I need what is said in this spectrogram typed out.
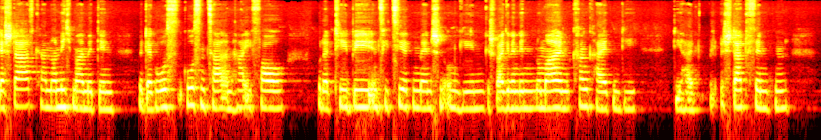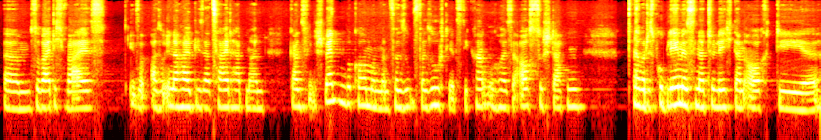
der Staat kann noch nicht mal mit, den, mit der groß, großen Zahl an HIV oder TB infizierten Menschen umgehen, geschweige denn den normalen Krankheiten, die, die halt stattfinden. Ähm, soweit ich weiß, also innerhalb dieser Zeit hat man ganz viele Spenden bekommen und man versucht, versucht jetzt die Krankenhäuser auszustatten aber das Problem ist natürlich dann auch die,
